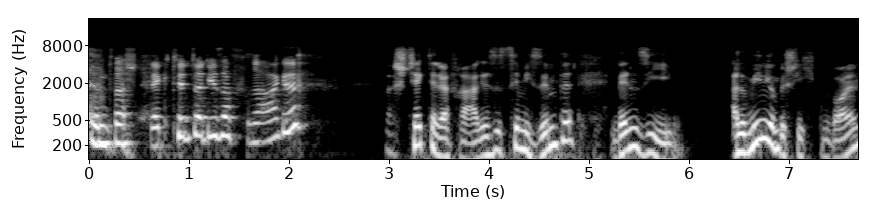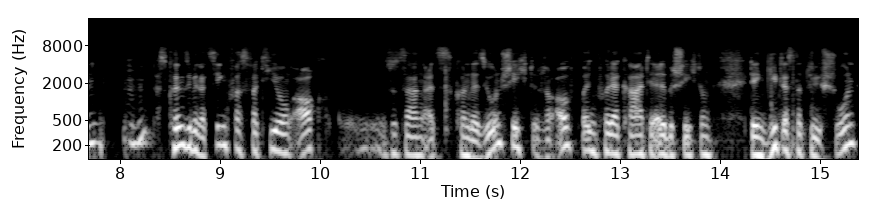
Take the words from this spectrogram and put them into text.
Und was steckt hinter dieser Frage? Was steckt in der Frage? Es ist ziemlich simpel. Wenn Sie Aluminium beschichten wollen, mhm. das können Sie mit der Zinkphosphatierung auch äh, sozusagen als Konversionsschicht aufbringen vor der KTL-Beschichtung, dann geht das natürlich schon.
